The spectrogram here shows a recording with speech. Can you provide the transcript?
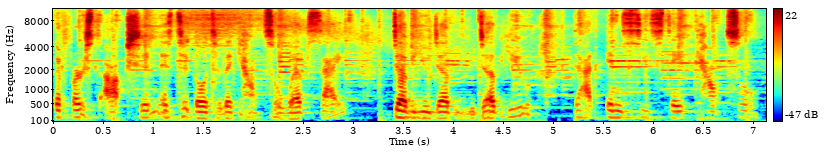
The first option is to go to the council website, www.ncstatecouncil.com.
